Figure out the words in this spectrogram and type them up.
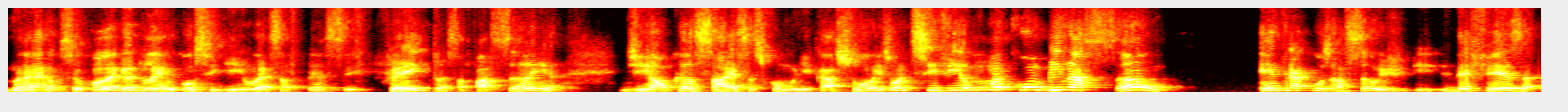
né, o seu colega Glenn conseguiu essa, esse feito, essa façanha, de alcançar essas comunicações, onde se via uma combinação entre acusação e defesa.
